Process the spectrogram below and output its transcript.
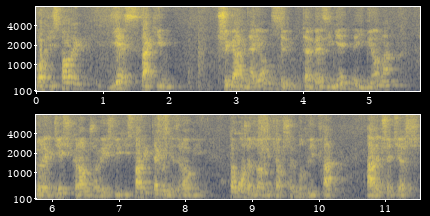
bo historyk jest takim przygarniającym te bezimienne imiona, które gdzieś krążą. Jeśli historyk tego nie zrobi, to może zrobić owszem modlitwa, ale przecież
